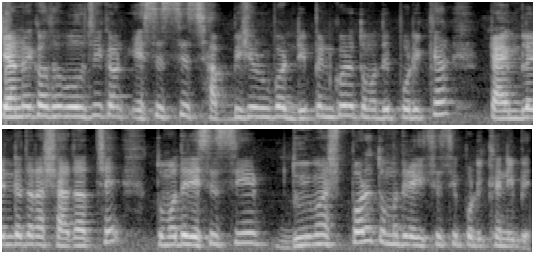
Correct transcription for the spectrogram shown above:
কেন এই কথা বলছি? কারণ এসএসসি ছাব্বিশের উপর ডিপেন্ড করে তোমাদের পরীক্ষার টাইম লাইনটা তারা সাজাচ্ছে। তোমাদের এসএসসির দুই মাস পরে তোমাদের এইচএসসি পরীক্ষা নিবে।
